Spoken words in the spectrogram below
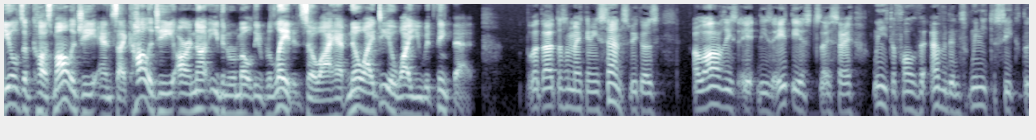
fields of cosmology and psychology are not even remotely related, so I have no idea why you would think that. but that doesn't make any sense because a lot of these a- these atheists they say we need to follow the evidence we need to seek the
